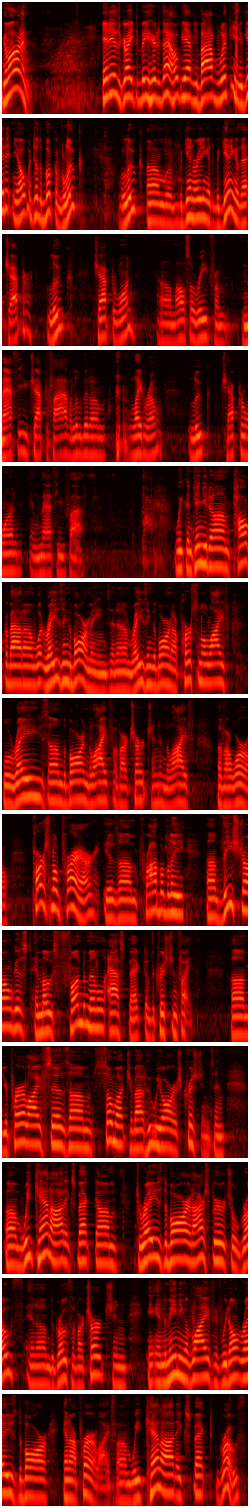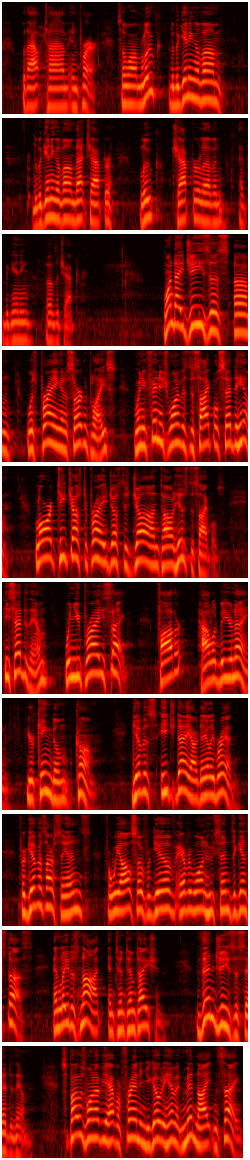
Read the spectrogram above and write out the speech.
Good morning. It is great to be here today. I hope you have your Bible with you and you get it and you open to the book of Luke. Luke, um, we'll begin reading at the beginning of that chapter. Luke chapter 1. Um, also read from Matthew chapter 5 a little bit um, later on. Luke chapter 1 and Matthew 5. We continue to um, talk about um, what raising the bar means and um, raising the bar in our personal life will raise um, the bar in the life of our church and in the life of our world. Personal prayer is um, probably um, the strongest and most fundamental aspect of the Christian faith. Um, your prayer life says um, so much about who we are as Christians, and um, we cannot expect to raise the bar in our spiritual growth and the growth of our church and in the meaning of life if we don't raise the bar in our prayer life. Um, we cannot expect growth without time in prayer. So, um, Luke, the beginning of um, the beginning of um, that chapter, Luke chapter 11, at the beginning of the chapter. One day, Jesus um, was praying in a certain place. When he finished, one of his disciples said to him, Lord, teach us to pray just as John taught his disciples. He said to them, When you pray, say, Father, hallowed be your name, your kingdom come. Give us each day our daily bread. Forgive us our sins, for we also forgive everyone who sins against us. And lead us not into temptation. Then Jesus said to them, Suppose one of you have a friend and you go to him at midnight and say,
